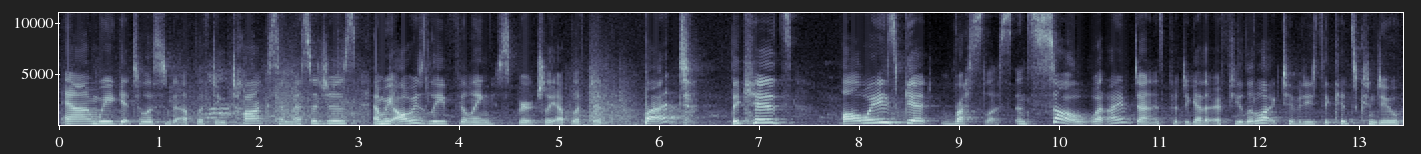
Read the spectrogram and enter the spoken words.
And we get to listen to uplifting talks and messages, and we always leave feeling spiritually uplifted. But the kids always get restless. And so what I've done is put together a few little activities the kids can do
